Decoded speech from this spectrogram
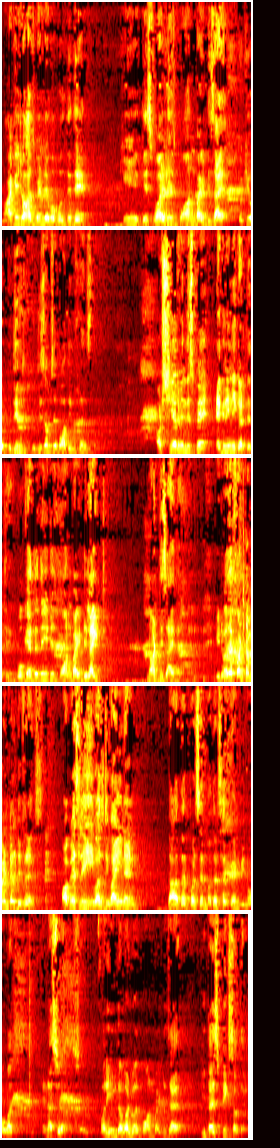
माँ के जो हस्बैंड है, वो बोलते थे कि this world is born by desire क्योंकि वो बुद्धिज्म से बहुत इन्फ्लुएंस थे और शेयर विंद इस पे एग्री नहीं करते थे वो कहते थे it is born by delight not desire it was a fundamental difference obviously he was divine and the other person mother's husband, we know an asura. So for him, the world was born by desire. Gita speaks of that.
